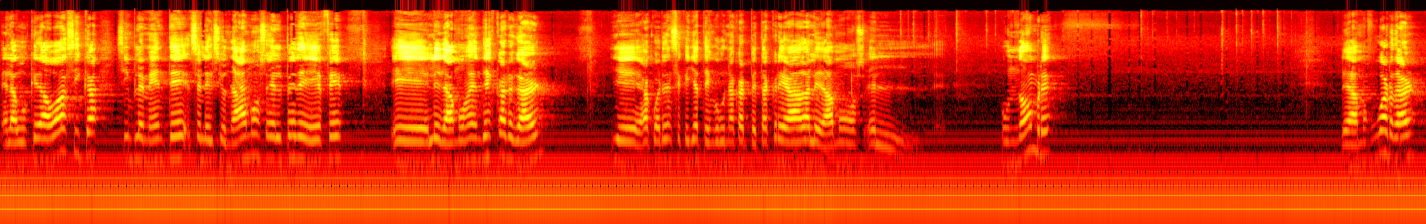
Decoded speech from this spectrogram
en la búsqueda básica, simplemente seleccionamos el PDF, eh, le damos en descargar, y, eh, acuérdense que ya tengo una carpeta creada, le damos el, un nombre, le damos guardar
